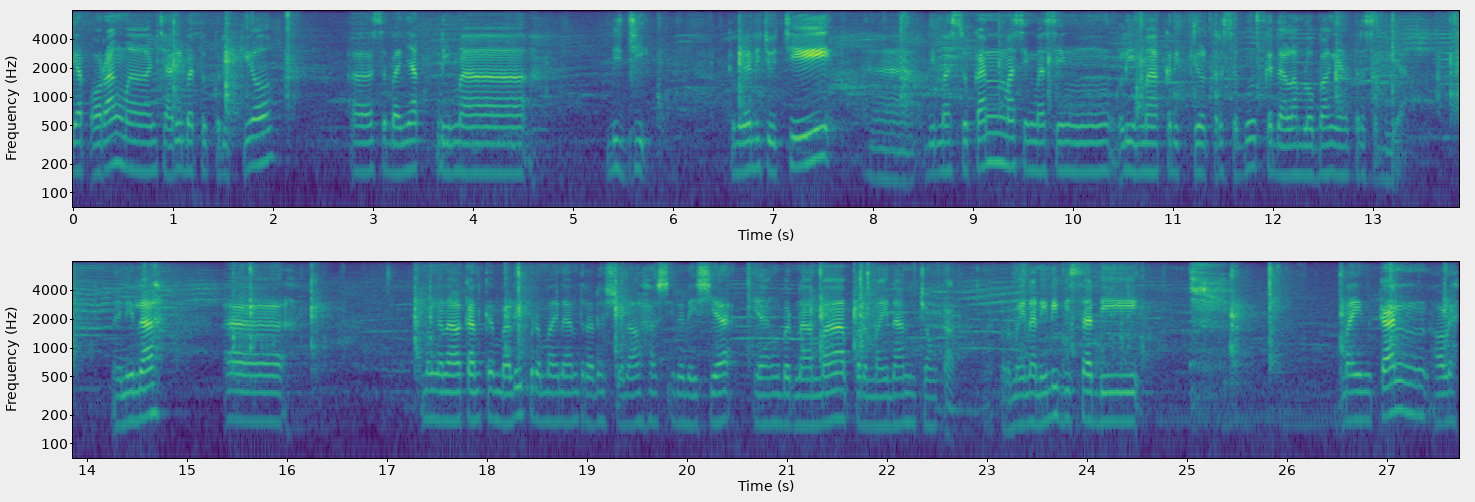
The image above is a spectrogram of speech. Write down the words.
Tiap orang mencari batu kerikil uh, sebanyak 5 biji. Kemudian dicuci nah, dimasukkan masing-masing 5 kerikil tersebut ke dalam lubang yang tersedia. Nah inilah uh, mengenalkan kembali permainan tradisional khas Indonesia yang bernama permainan congkak permainan ini bisa dimainkan oleh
